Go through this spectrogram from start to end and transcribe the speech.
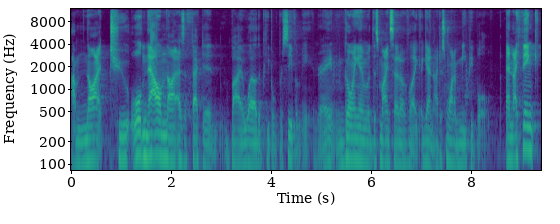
I'm not too well now I'm not as affected by what other people perceive of me, right? And going in with this mindset of like again, I just want to meet people. And I think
